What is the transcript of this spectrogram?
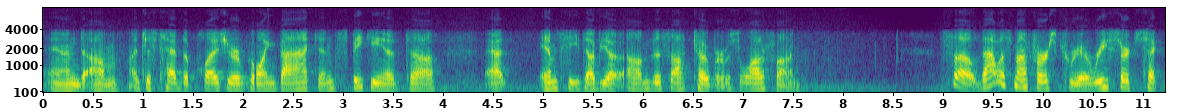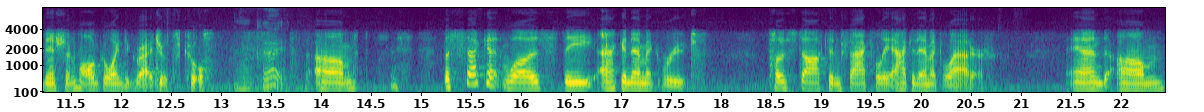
And um, I just had the pleasure of going back and speaking at uh, at MCW um, this October. It was a lot of fun. So that was my first career, research technician while going to graduate school. Okay. Um, the second was the academic route, postdoc and faculty academic ladder. And um,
